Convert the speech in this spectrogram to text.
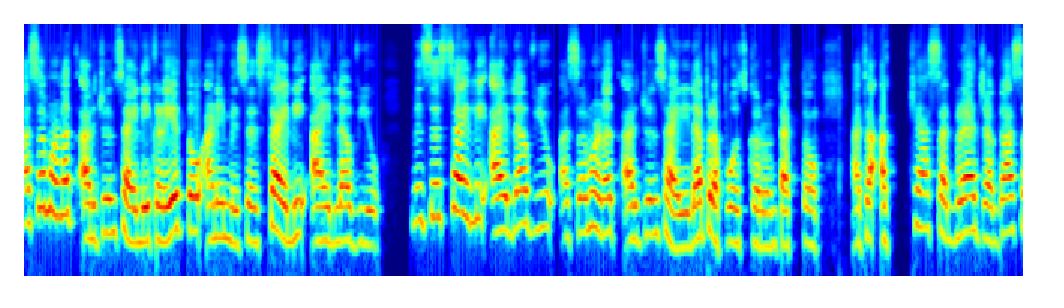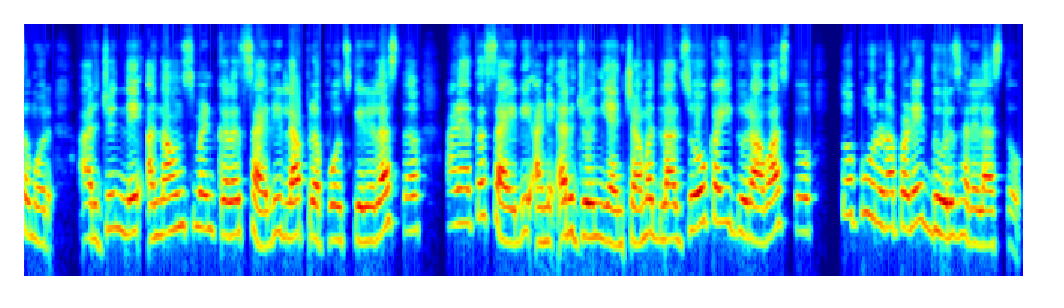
असं म्हणत अर्जुन सायलीकडे येतो आणि Mrs Sayali I love you Mrs Sayali I love you असं म्हणत अर्जुन सायलीला प्रपोज करून टाकतो. आता अख्ख्या सगळ्या जगासमोर अर्जुनने अनाऊन्समेंट करत सायलीला प्रपोज केलेलं असतं आणि आता सायली आणि अर्जुन यांच्यामधला जो काही दुरावा असतो तो पूर्णपणे दूर झालेला असतो.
